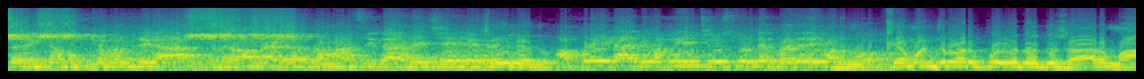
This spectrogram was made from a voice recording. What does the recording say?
సార్ ఇంకా ముఖ్యమంత్రిగా చంద్రబాబు నాయుడు గారు ప్రమాణ స్వీకారమే చేయలేదు. చేయలేదు. అప్పుడే ఇలాంటివన్నీ చూస్తుంటే ప్రజలు ఏమనుకో ముఖ్యమంత్రి వరకు పోయేదొద్దు సార్. మా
